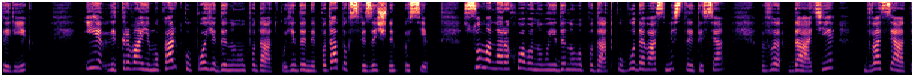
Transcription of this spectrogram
рік. І відкриваємо картку по єдиному податку, єдиний податок з фізичних осіб. Сума нарахованого єдиного податку буде вас міститися в даті 20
